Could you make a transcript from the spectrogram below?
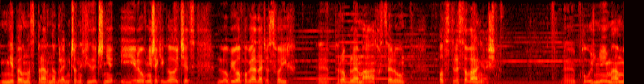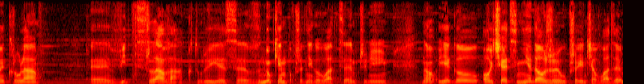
niepełnosprawny, ograniczony fizycznie i również jak jego ojciec lubił opowiadać o swoich e, problemach w celu odstresowania się. E, Później mamy króla e, Wicława, który jest wnukiem poprzedniego władcy, czyli no, jego ojciec nie dożył przejęcia władzy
